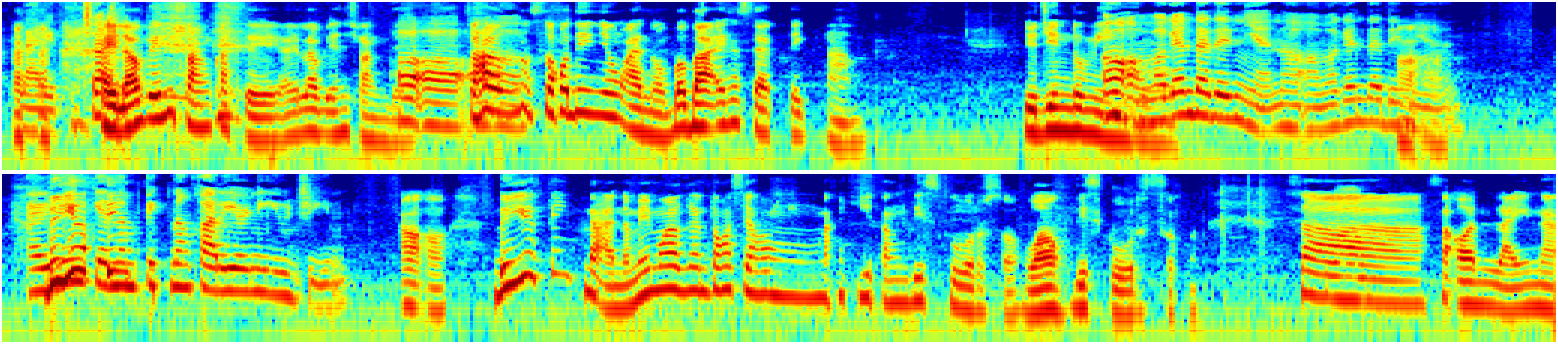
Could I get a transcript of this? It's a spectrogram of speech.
life. I love Enshang kasi. I love Enshang din. Oo, Saka oo. gusto ko din yung ano, babae sa septic tank. Eugene Domingo. Oo, maganda din yan. Oo, maganda din Ah, yan. I Do you think pick ng career ni Eugene. Oo. Do you think na ano, may mga ganito kasi akong nakikitang diskurso. Wow, diskurso. Sa sa online na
